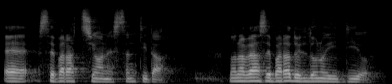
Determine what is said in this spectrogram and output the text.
è separazione, è santità. Non aveva separato il dono di Dio.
